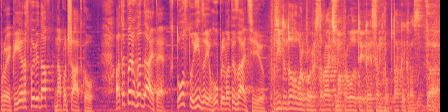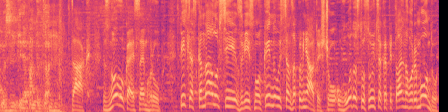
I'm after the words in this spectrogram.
про який я розповідав на початку. А тепер вгадайте, хто стоїть за його приватизацією. Згідно договору про реставрацію мав проводити КСМ Груп, так якраз? Так, наскільки я пам'ятаю. Так, знову КСМ Груп. Після скандалу всі, звісно, кинулися запевняти, що угода стосується капітального ремонту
